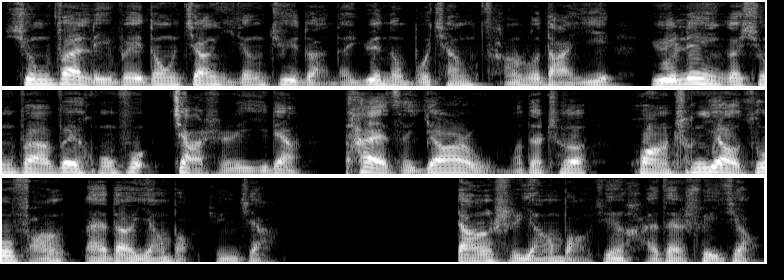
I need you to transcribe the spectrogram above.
凶犯李卫东将已经锯短的运动步枪藏入大衣，与另一个凶犯魏洪富驾驶了一辆太子幺二五摩托车，谎称要租房，来到杨宝军家。当时杨宝军还在睡觉，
